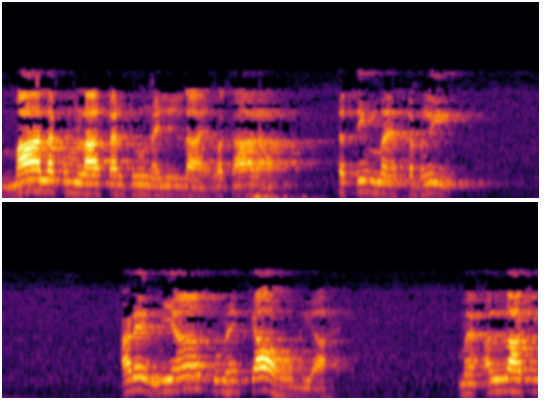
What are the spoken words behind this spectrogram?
مالکم لا ترجون اللہ وکارا تتیم تبلیغ ارے میاں، تمہیں کیا ہو گیا ہے؟ میں اللہ کی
